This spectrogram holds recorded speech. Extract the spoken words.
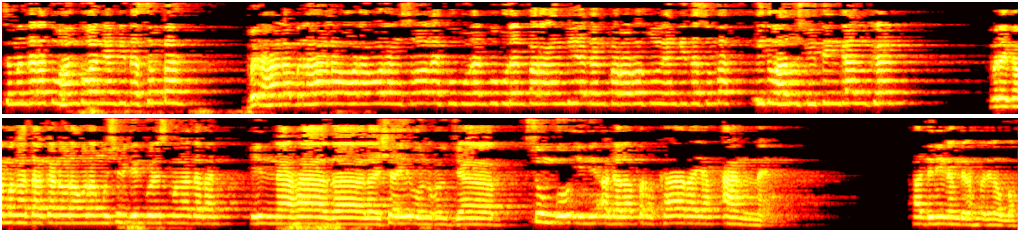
Sementara Tuhan-Tuhan yang kita sembah Berhala-berhala orang-orang soleh, kuburan-kuburan para ambia dan para rasul yang kita sembah itu harus ditinggalkan. Mereka mengatakan orang-orang musyrikin Quraisy mengatakan, "Inna hadza la syai'un ujab." Sungguh ini adalah perkara yang aneh. Hadirin yang dirahmati Allah.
